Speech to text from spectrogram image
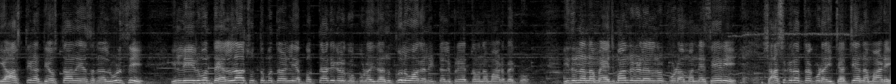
ಈ ಆಸ್ತಿನ ದೇವಸ್ಥಾನದ ಹೆಸರಿನಲ್ಲಿ ಉಳಿಸಿ ಇಲ್ಲಿ ಇರುವಂಥ ಎಲ್ಲ ಸುತ್ತಮುತ್ತ ಹಳ್ಳಿಯ ಭಕ್ತಾದಿಗಳಿಗೂ ಕೂಡ ಇದು ಅನುಕೂಲವಾಗ ನಿಟ್ಟಲ್ಲಿ ಪ್ರಯತ್ನವನ್ನು ಮಾಡಬೇಕು. ಇದನ್ನು ನಮ್ಮ ಯಜಮಾನರುಗಳೆಲ್ಲರೂ ಕೂಡ ಮೊನ್ನೆ ಸೇರಿ ಶಾಸಕರ ಹತ್ರ ಕೂಡ ಈ ಚರ್ಚೆಯನ್ನು ಮಾಡಿ,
